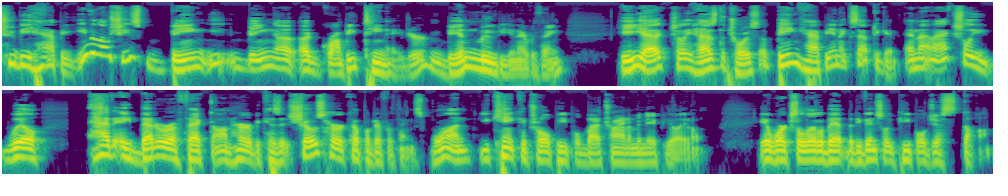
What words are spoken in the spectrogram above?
to be happy, even though she's being being a, a grumpy teenager, being moody and everything. He actually has the choice of being happy and accepting it, and that actually will have a better effect on her because it shows her a couple different things. One, you can't control people by trying to manipulate them. It works a little bit, but eventually people just stop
